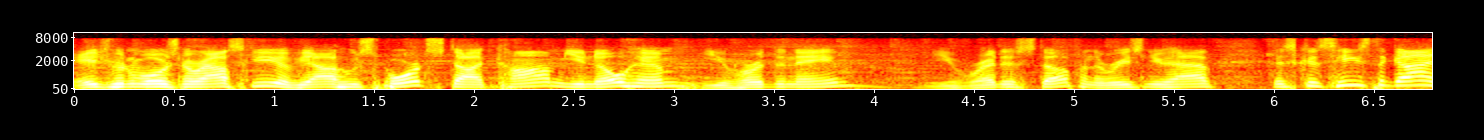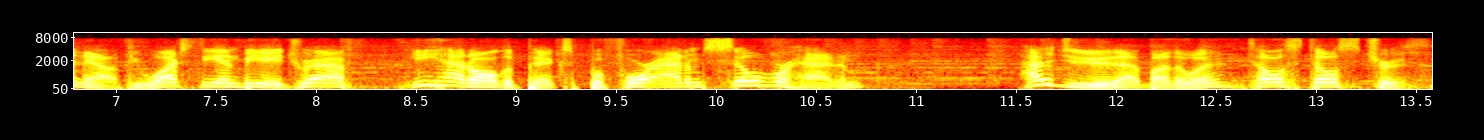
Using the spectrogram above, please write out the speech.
Adrian Wojnarowski of Yahoo YahooSports.com. You know him. You've heard the name. You've read his stuff, and the reason you have is because he's the guy now. If you watch the NBA draft, he had all the picks before Adam Silver had him. How did you do that, by the way? Tell us, tell us the truth.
